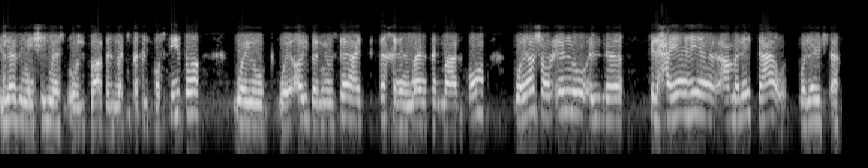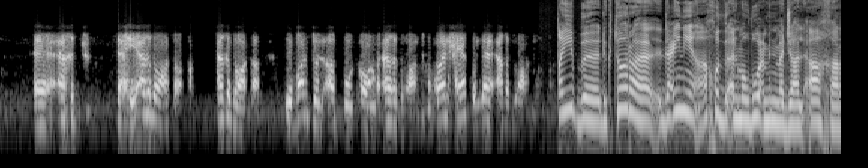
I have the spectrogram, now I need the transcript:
لازم يشيل مسؤول بعض المسؤوليات البسيطة وأيضا يساعد داخل المنزل مع الأم ويشعر إنه الحياة هي عملية تعاون وليس آه، أخذ هي أخذ وعطاء أخذ وعطاء. وبرضه الأب والأم أخذ وعطاء. والحياة كلها أخذ وعطاء. طيب دكتورة دعيني أخذ الموضوع من مجال آخر.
